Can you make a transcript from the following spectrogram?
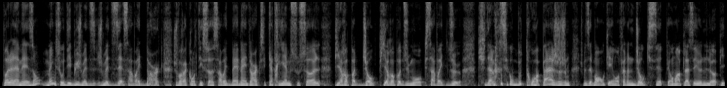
Paul à la maison, même si au début je me, disais ça va être dark, je vais raconter ça, ça va être bien, bien dark, c'est quatrième sous-sol, puis il n'y aura pas de joke, puis il n'y aura pas d'humour, puis ça va être dur. Puis finalement, c'est au bout de trois pages, je, me- disais, bon, OK, on va faire une joke ici, puis on va en placer une là, puis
